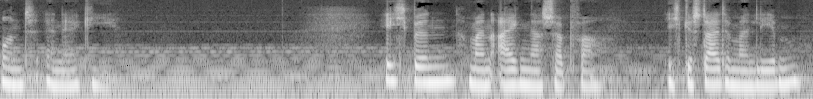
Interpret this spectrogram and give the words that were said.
und Energie. Ich bin mein eigener Schöpfer. Ich gestalte mein Leben.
